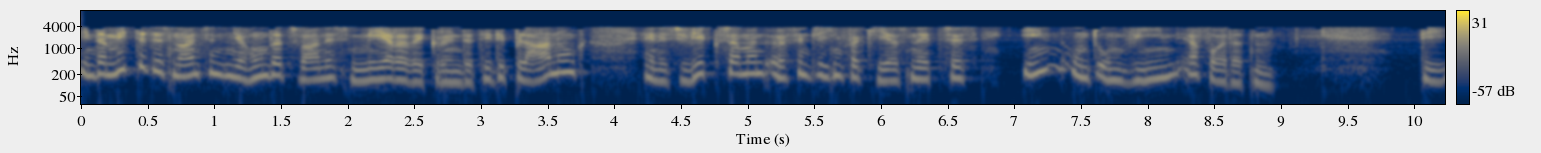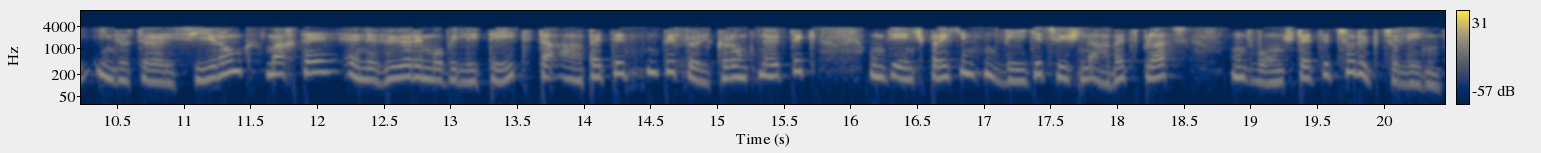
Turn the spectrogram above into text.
In der Mitte des 19. Jahrhunderts waren es mehrere Gründe, die die Planung eines wirksamen öffentlichen Verkehrsnetzes in und um Wien erforderten. Die Industrialisierung machte eine höhere Mobilität der arbeitenden Bevölkerung nötig, um die entsprechenden Wege zwischen Arbeitsplatz und Wohnstätte zurückzulegen.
